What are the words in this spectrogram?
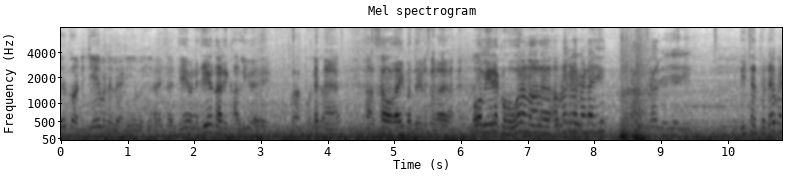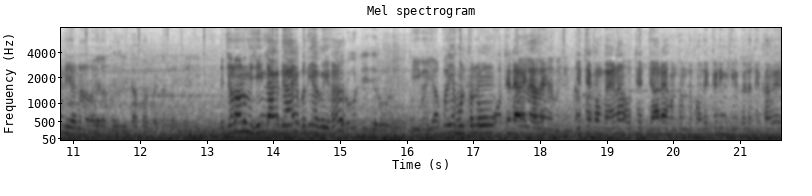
ਇਹ ਤੁਹਾਡੀ ਜੇਬ ਨੇ ਲੈਣੀ ਹੈ ਮਸ਼ੀਨ। ਅੱਛਾ ਜੇਬ ਨੇ ਜੇਬ ਤੁਹਾਡੀ ਖਾਲੀ ਵੈਸੇ। ਬਾ ਕੋਈ ਗੱਲ। ਹਾਸਾ ਆਉਂਦਾ ਹੀ ਬੰਦੇ ਨੂੰ ਥੋੜਾ। ਉਹ ਵੀਰ ਇੱਕ ਹੋਰ ਆ ਨਾਲ ਆਪਣਾ ਕਿਹੜਾ ਪਿੰਡ ਹੈ ਜੀ? ਚੱਲ ਜੀ ਜੀ। ਜਿੱਥੇ ਤੁਹਾਡਾ ਪਿੰਡ ਹੀ ਆ ਨਾਲ। ਵਾਲਾ ਬਿਲਕੁਲ ਜੀ ਟਾਪਾ ਪਿੰਡ। ਤੇ ਚਲੋ ਸਾਨੂੰ ਮਸ਼ੀਨ ਲੈ ਕੇ ਦੇ ਆਏ ਵਧੀਆ ਕੋਈ ਹਾਂ? ਜ਼ਰੂਰ ਜੀ ਜ਼ਰੂਰ। ਠੀਕ ਹੈ ਜੀ ਆਪਾਂ ਜੀ ਹੁਣ ਤੁਹਾਨੂੰ ਉੱਥੇ ਲੈ ਕੇ ਲੈ ਜਾਂਦੇ ਲੈਂਦੇ ਹਾਂ। ਮਸ਼ੀਨ। ਦਾ। ਜਿੱਥੇ ਕੰਬਾਈਨ ਆ ਉੱਥੇ ਜਾ ਰਿਹਾ ਹੁਣ ਤੁਹਾਨੂੰ ਦਿਖਾਉਂਦੇ ਕਿਹੜੀ ਮਸ਼ੀਨ ਪਹਿਲਾਂ ਦੇਖਾਂਗੇ।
